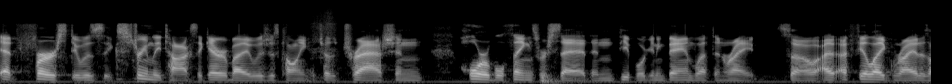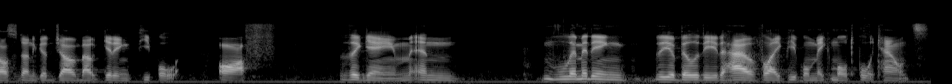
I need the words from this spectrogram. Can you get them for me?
at first, it was extremely toxic. Everybody was just calling each other trash, and horrible things were said, and people were getting banned left and right. So I, I feel like Riot has also done a good job about getting people off the game and limiting the ability to have like people make multiple accounts.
